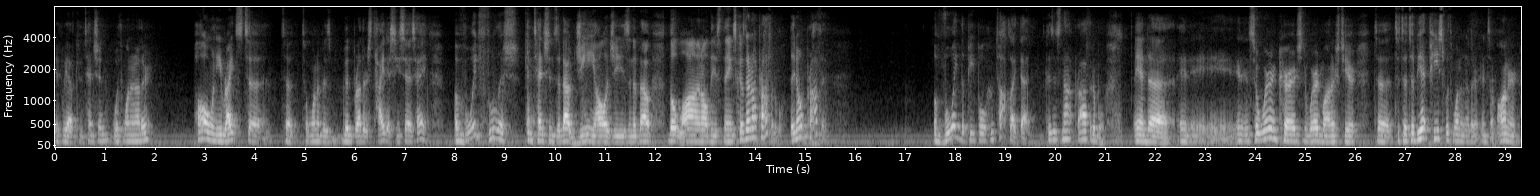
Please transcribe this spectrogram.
if we have contention with one another? Paul, when he writes to, to, to one of his good brothers, Titus, he says, Hey, avoid foolish contentions about genealogies and about the law and all these things because they're not profitable. They don't profit. Avoid the people who talk like that because it's not profitable. And, uh, and, and, and so we're encouraged and we're admonished here to, to, to be at peace with one another and to honor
